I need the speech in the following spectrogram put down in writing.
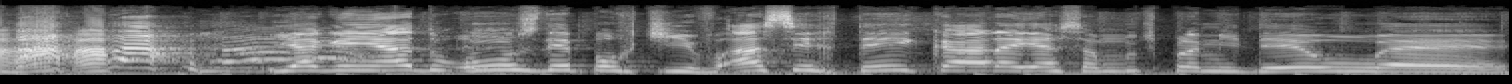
ia ganhar do 11 Deportivo. Acertei, cara, e essa múltipla me deu é,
